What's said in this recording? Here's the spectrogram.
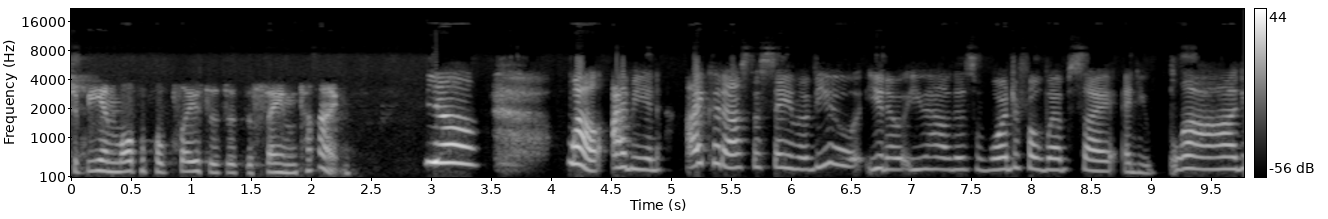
to be in multiple places at the same time. yeah. Well, I mean, I could ask the same of you. You know, you have this wonderful website and you blog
